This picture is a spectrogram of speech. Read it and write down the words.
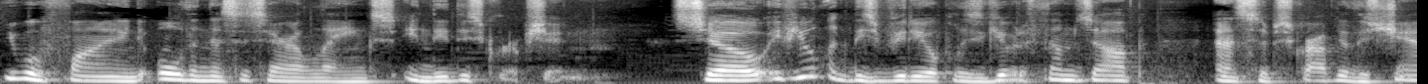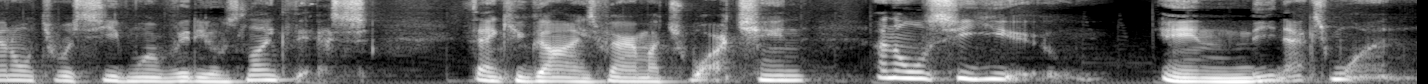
you will find all the necessary links in the description. So if you like this video, please give it a thumbs up and subscribe to this channel to receive more videos like this. Thank you guys very much for watching, and I will see you in the next one.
